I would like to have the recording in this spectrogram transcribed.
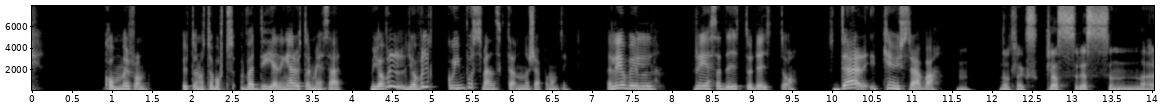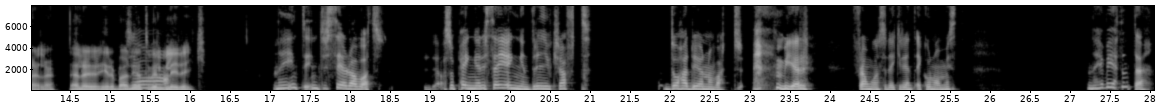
kommer ifrån. Utan att ta bort värderingar utan mer så här, men jag vill, jag vill gå in på Svensk Tenn och köpa någonting. Eller jag vill resa dit och dit och, så där kan jag ju sträva. någon slags klassresenär eller? Eller är det bara det att du vill bli rik? Nej, inte intresserad av att... Alltså pengar i sig är ingen drivkraft. Då hade jag nog varit mer framgångsrik rent ekonomiskt. Nej, jag vet inte.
